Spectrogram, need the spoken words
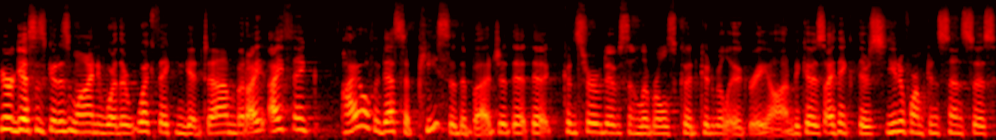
your guess as good as mine and whether what they can get done. But I, I think I hope that's a piece of the budget that, that conservatives and liberals could, could really agree on because I think there's uniform consensus.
